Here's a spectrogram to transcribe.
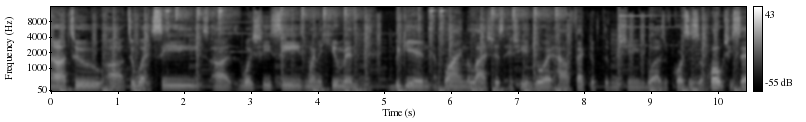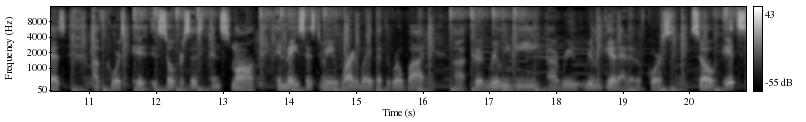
uh, to uh, to what sees uh, what she sees when a human begin applying the lashes and she enjoyed how effective the machine was. Of course, this is a quote. She says, Of course, it is so persistent and small. It made sense to me right away that the robot uh, could really be uh, re- really good at it. Of course, so it's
